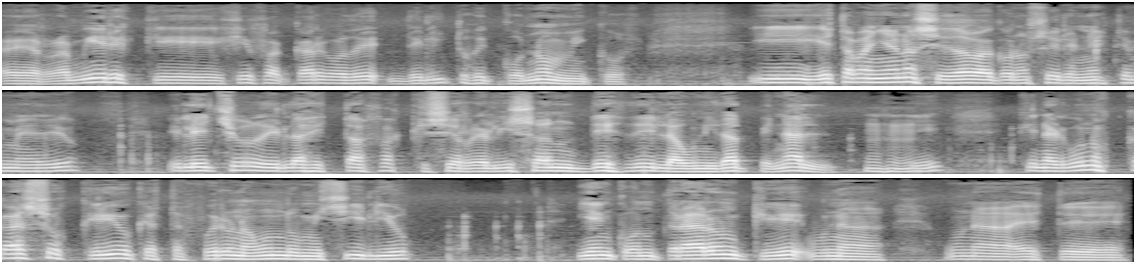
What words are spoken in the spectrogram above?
eh, Ramírez, que jefa a cargo de delitos económicos. Y esta mañana se daba a conocer en este medio el hecho de las estafas que se realizan desde la unidad penal, que en algunos casos creo que hasta fueron a un domicilio y encontraron que una, una, este,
